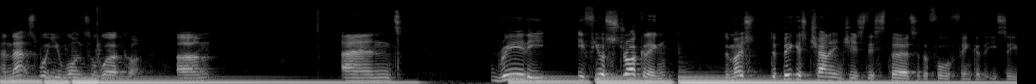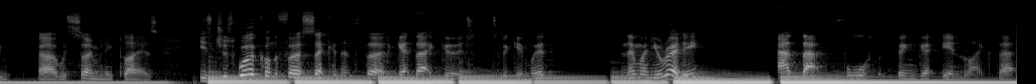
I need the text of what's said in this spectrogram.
And that's what you want to work on. Um, and really, if you're struggling, the most, the biggest challenge is this third to the fourth finger that you see uh, with so many players is just work on the first, second and third and get that good to begin with. And then when you're ready, add that fourth finger in like that.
